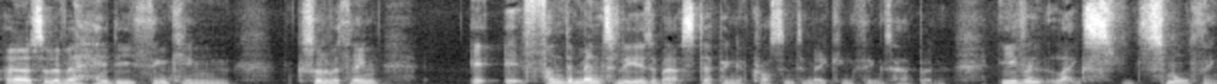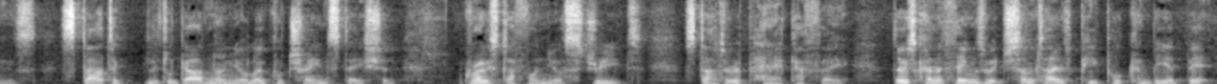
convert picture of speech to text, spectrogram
a sort of a heady thinking sort of a thing, it, it fundamentally is about stepping across into making things happen. Even like s- small things. Start a little garden on your local train station, grow stuff on your street, start a repair cafe. Those kind of things, which sometimes people can be a bit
